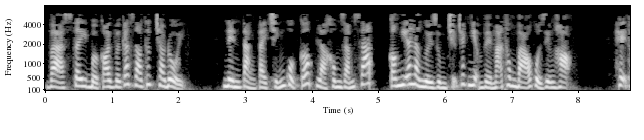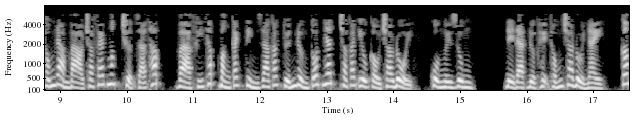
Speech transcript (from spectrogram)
và stablecoin với các giao thức trao đổi. Nền tảng tài chính của cấp là không giám sát, có nghĩa là người dùng chịu trách nhiệm về mã thông báo của riêng họ. Hệ thống đảm bảo cho phép mức trượt giá thấp và phí thấp bằng cách tìm ra các tuyến đường tốt nhất cho các yêu cầu trao đổi của người dùng. Để đạt được hệ thống trao đổi này, cấp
